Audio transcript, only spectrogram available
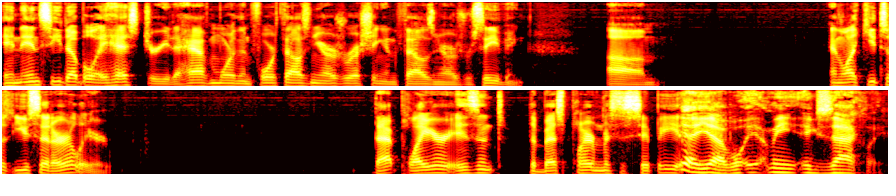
in NCAA history to have more than 4,000 yards rushing and 1,000 yards receiving. Um, and like you, t- you said earlier, that player isn't the best player in Mississippi. Yeah, yeah. Well, I mean, exactly.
